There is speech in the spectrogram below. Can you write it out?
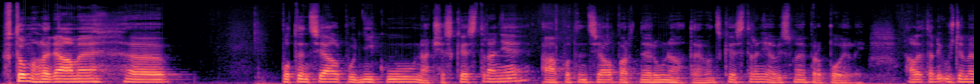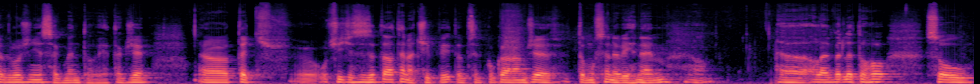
v tom hledáme eh, potenciál podniků na české straně a potenciál partnerů na tajvanské straně, aby jsme je propojili. Ale tady už jdeme vyloženě segmentově, takže teď určitě se zeptáte na čipy, to předpokládám, že tomu se nevyhnem. Jo ale vedle toho jsou,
